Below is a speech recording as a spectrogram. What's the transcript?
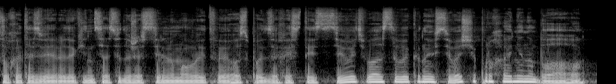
Слухайте з вірою до кінця цю дуже сильну молитву, і Господь захистить, зцілить вас і виконає всі ваші прохання на благо.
